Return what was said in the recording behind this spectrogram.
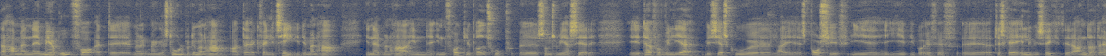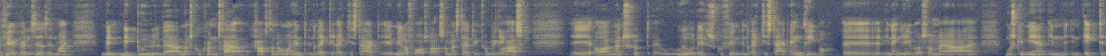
der har man øh, mere brug for, at øh, man, man kan stole på det, man har, og at der er kvalitet i det, man har, end at man har en, en frygtelig bred trup, øh, sådan som jeg ser det. Øh, derfor vil jeg, hvis jeg skulle øh, lege sportschef i, øh, i Viborg FF, øh, og det skal jeg heldigvis ikke, det er der andre, der er mere kvalificeret til end mig, men mit bud vil være, at man skulle koncentrere kræfterne om at hente en rigtig, rigtig stærk øh, midterforsvar som erstatning for Mikkel Rask, øh, og at man skulle, øh, ud over det skulle finde en rigtig stærk angriber. Øh, en angriber, som er øh, måske mere en, en ægte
